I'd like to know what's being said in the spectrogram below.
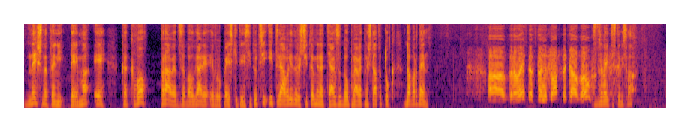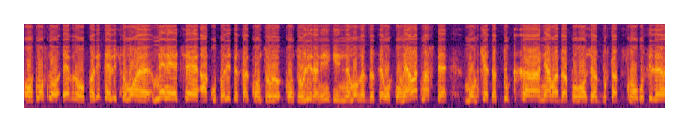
Днешната ни тема е какво правят за България европейските институции и трябва ли да разчитаме на тях, за да оправят нещата тук. Добър ден! А, здравейте, Станислав се казвам. Здравейте, Станислав. Относно европарите, лично мое мнение е, че ако парите са контрол, контролирани и не могат да се отклоняват, нашите момчета тук а, няма да положат достатъчно усилия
